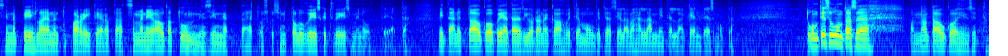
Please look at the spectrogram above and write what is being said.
sinne Pihlaja nyt pari kertaa, että se meni alta tunnin sinne päin, että olisiko se nyt ollut 55 minuuttia, että mitä nyt taukoa pidetään, juoda ne kahvit ja munkit ja siellä vähän lämmitellään kenties, mutta tunti suunta se pannaan taukoihin sitten,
